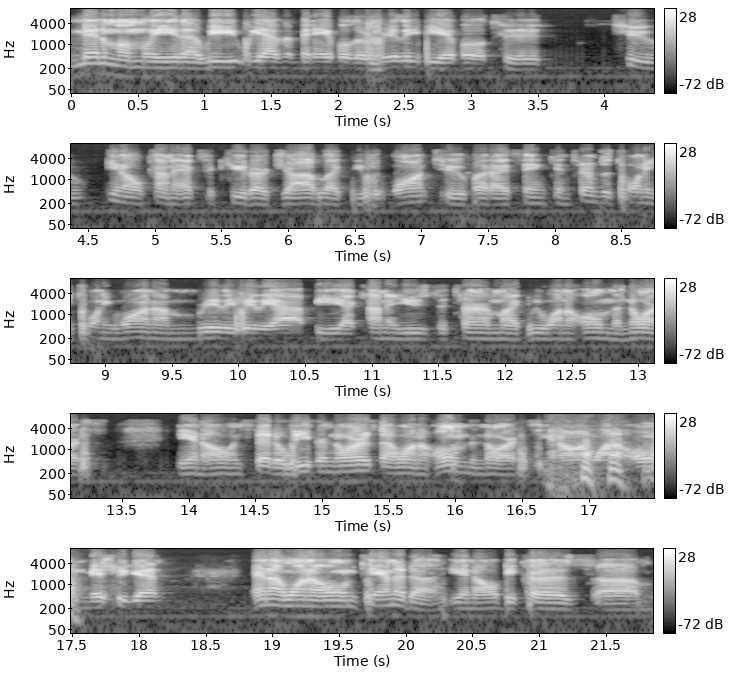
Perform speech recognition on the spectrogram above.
minimally that we, we haven't been able to really be able to, to, you know, kind of execute our job like we would want to. But I think in terms of 2021, I'm really, really happy. I kind of used the term like we want to own the North, you know, instead of we the North, I want to own the North, you know, I want to own Michigan and I want to own Canada, you know, because um,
